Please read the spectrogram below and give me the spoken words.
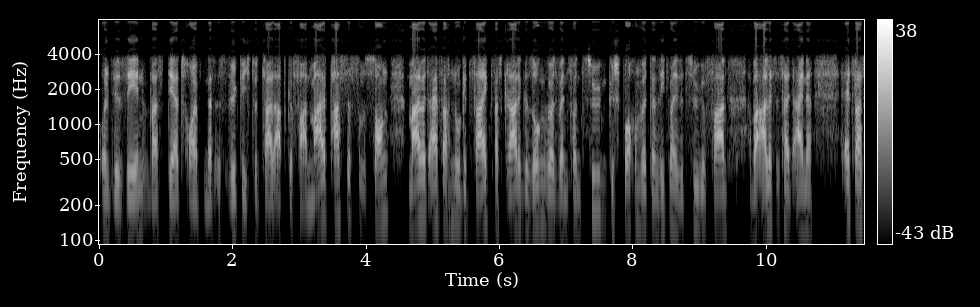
und wir sehen, was der träumt. Und das ist wirklich total abgefahren. Mal passt es zum Song, mal wird einfach nur gezeigt, was gerade gesungen wird. Wenn von Zügen gesprochen wird, dann sieht man diese Züge fahren. Aber alles ist halt eine etwas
